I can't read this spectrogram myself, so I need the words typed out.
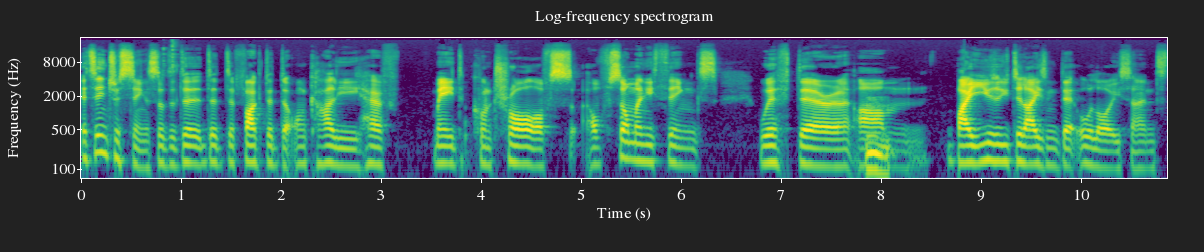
It's interesting. So the the, the, the fact that the Oankali have made control of of so many things with their um by utilizing the oolois and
